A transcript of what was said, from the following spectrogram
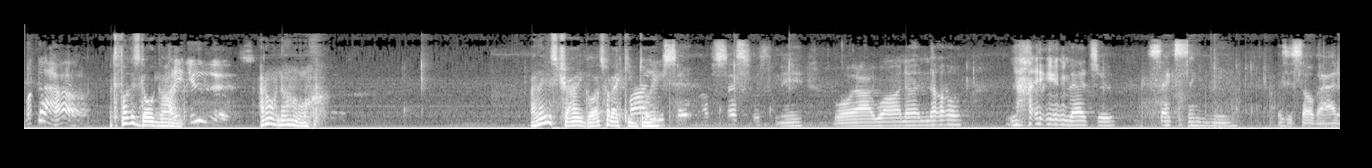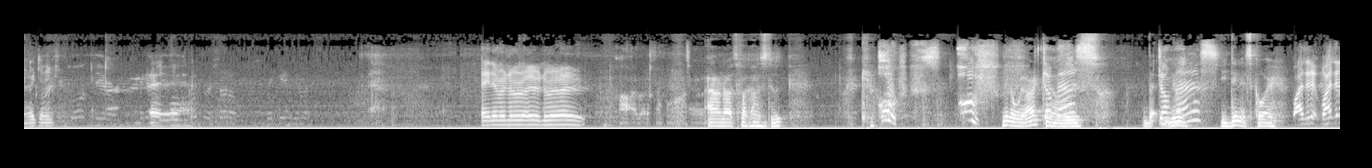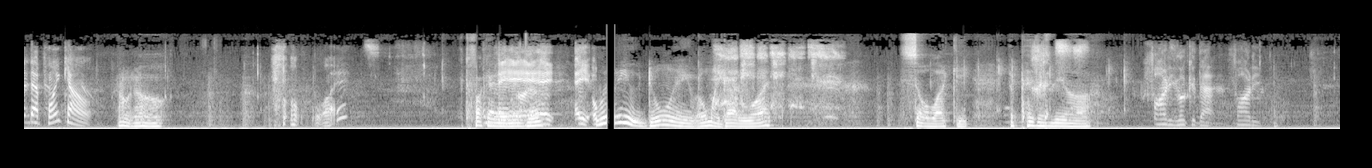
what the hell? what the fuck is going on? How do on? you do this? I don't know. I think it's triangle. That's what I keep Why are doing. you so obsessed with me? Boy, I wanna know. Lying that you're sexting me. This is so bad. We're getting. Hey, hey, never, never, never. I don't know what the fuck I was doing. Oof! Oof! Nigga, we are gonna Dumbass. That- you, Dumbass! you didn't score. Why did it? Why didn't that point count? I don't know. what? Get the fuck out of here, hey, hey, hey, hey! Oh, What are you doing? Oh my god, what? So lucky. It pisses me off. Farty, look at that. Farty.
